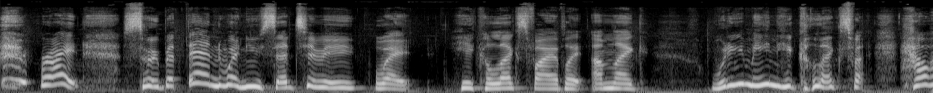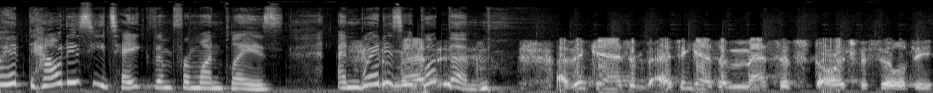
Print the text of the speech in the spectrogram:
right. So, but then when you said to me, wait, he collects fireplace, I'm like, what do you mean he collects? How how does he take them from one place, and where does he put them? I think he has a I think he has a massive storage facility.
